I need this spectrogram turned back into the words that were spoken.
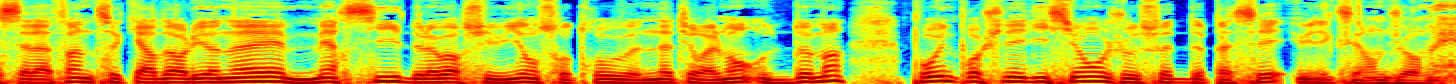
C'est la fin de ce quart d'heure lyonnais. Merci de l'avoir suivi. On se retrouve naturellement demain pour une prochaine édition. Je vous souhaite de passer une excellente journée.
